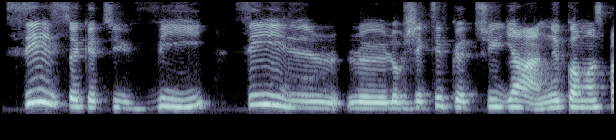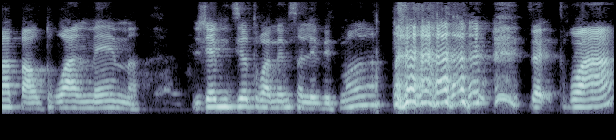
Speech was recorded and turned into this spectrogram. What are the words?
si ce que tu vis, si l'objectif que tu as ne commence pas par toi-même, j'aime dire toi-même sans les vêtements, toi,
